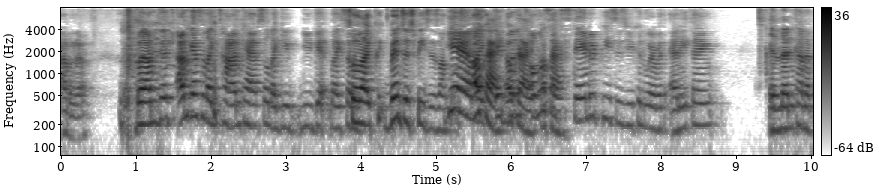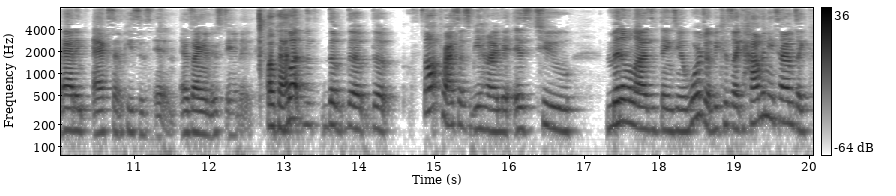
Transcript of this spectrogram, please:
I don't know. But I'm just, I'm guessing, like, time capsule. Like, you, you get, like, some. So like p- vintage pieces on. yeah, like, okay, it, but okay, it's almost okay. like standard pieces you can wear with anything. And then kind of adding accent pieces in, as I understand it. okay. But the, the the the thought process behind it is to minimalize the things in your wardrobe because like how many times like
